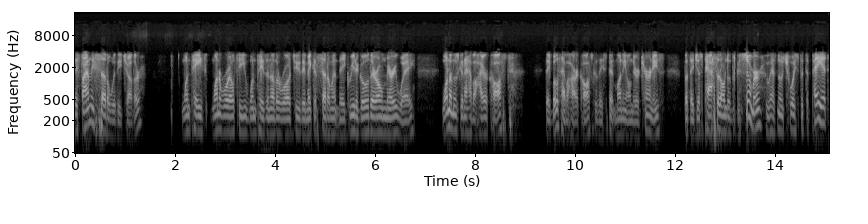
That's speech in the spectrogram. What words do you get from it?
They finally settle with each other one pays one a royalty, one pays another royalty. They make a settlement. They agree to go their own merry way. One of them is going to have a higher cost. They both have a higher cost because they spent money on their attorneys, but they just pass it on to the consumer who has no choice but to pay it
